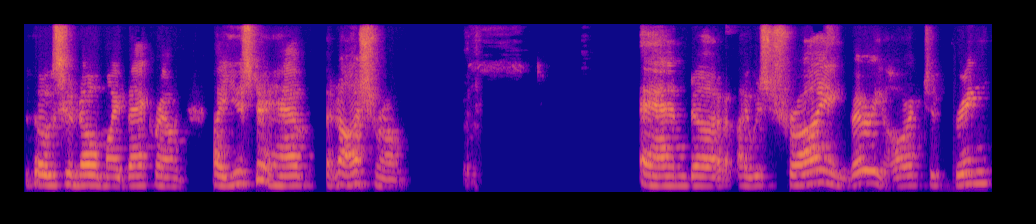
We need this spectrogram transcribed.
those who know my background, I used to have an ashram. And uh, I was trying very hard to bring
